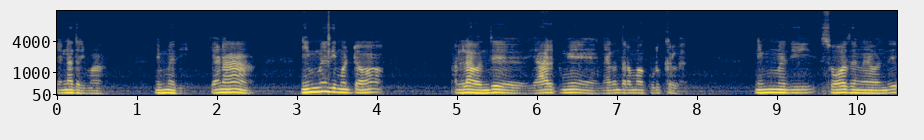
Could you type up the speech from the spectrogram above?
என்ன தெரியுமா? நிம்மதி. ஏன்னா நிம்மதி மட்டும் அல்லாஹ் வந்து யாருக்குமே நிரந்தரமாக கொடுக்கல. நிம்மதி சோதனை வந்து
